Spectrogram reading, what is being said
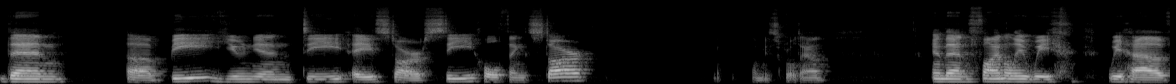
then uh, B union D A star C whole thing star. Let me scroll down. And then finally we we have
